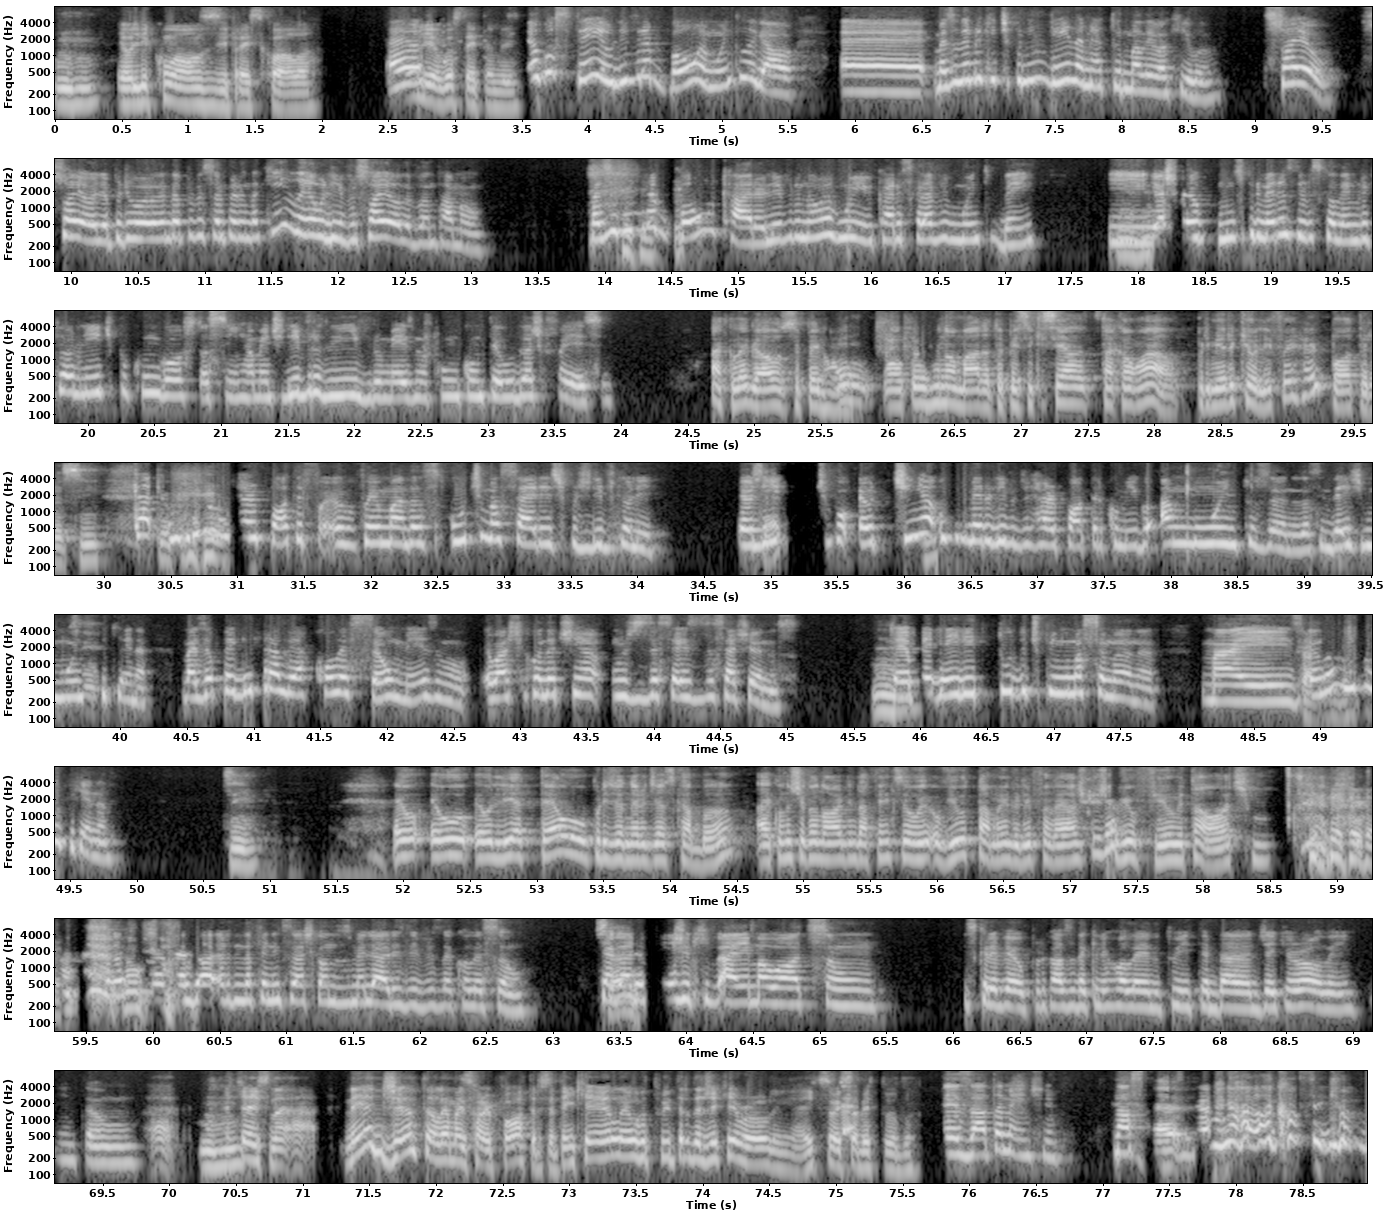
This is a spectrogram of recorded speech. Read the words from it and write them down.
Uhum. Eu li com 11 pra escola. É, Eu li, eu gostei também. Eu gostei, o livro é bom, é muito legal. É, mas eu lembro que, tipo, ninguém da minha turma leu aquilo. Só eu. Só eu. Eu lembro da professora perguntar quem leu o livro, só eu levantar a mão. Mas o livro é bom, cara. O livro não é ruim, o cara escreve muito bem. E acho que foi um dos primeiros livros que eu lembro que eu li, tipo, com gosto, assim, realmente, livro-livro mesmo, com conteúdo, acho que foi esse. Ah, que legal. Você pegou um, um autor renomado. Até pensei que você ia destacar um. Ah, o primeiro que eu li foi Harry Potter, assim. Cara, livro Harry Potter foi, foi uma das últimas séries, tipo, de livro que eu li. Eu li, Sério? tipo, eu tinha o primeiro livro de Harry Potter comigo há muitos anos, assim, desde muito Sim. pequena. Mas eu peguei pra ler a coleção mesmo, eu acho que quando eu tinha uns 16, 17 anos. Hum, Que aí eu peguei e li tudo, tipo, em uma semana. Mas eu não li quando pequena. Sim. Eu, eu, eu li até o Prisioneiro de Azkaban. Aí quando chegou na Ordem da Fênix, eu, eu vi o tamanho do livro e falei, "Ah, acho que já vi o filme, tá ótimo. Não. A Ordem da Fênix eu acho que é um dos melhores livros da coleção. Que Sério? agora eu vejo que a Emma Watson escreveu por causa daquele rolê no Twitter da J.K. Rowling. Então, Uhum. É que é isso, né? Nem adianta ler mais Harry Potter, você tem que ler o Twitter da J.K. Rowling, aí que você vai saber tudo. exatamente. Nossa, É. ela conseguiu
